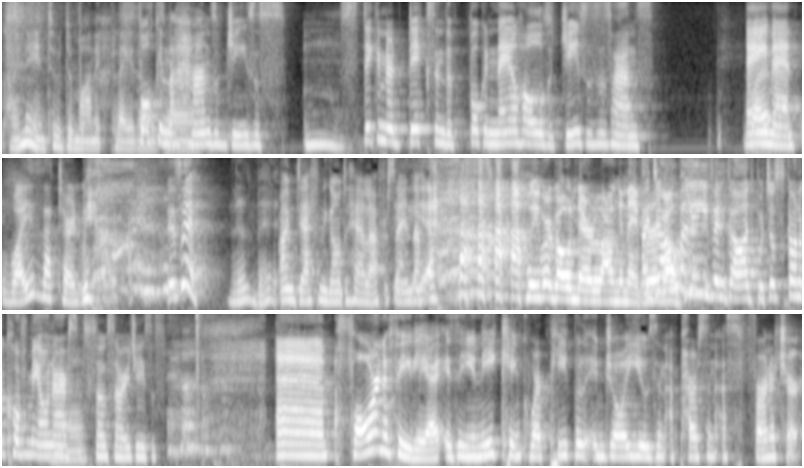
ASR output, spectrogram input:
Kind of into demonic play though. Fucking the hands of Jesus. Mm. Sticking their dicks in the fucking nail holes of Jesus' hands. Why- Amen. Why is that turning me on? Is it? A little bit. I'm definitely going to hell after saying that. we were going there long enough. I don't go. believe in God, but just going to cover my own arse. I'm so sorry, Jesus. Um, forniphilia is a unique kink where people enjoy using a person as furniture.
